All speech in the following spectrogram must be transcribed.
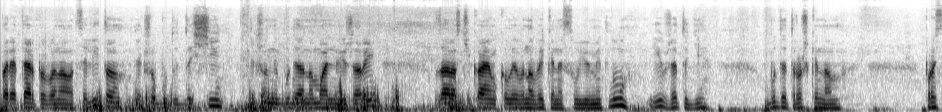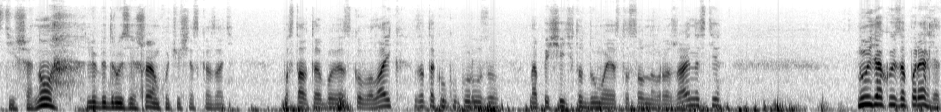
перетерпе вона оце літо, якщо будуть дощі, якщо не буде аномальної жари. Зараз чекаємо, коли вона викине свою мітлу і вже тоді буде трошки нам простіше. Ну, любі друзі, що я вам хочу ще сказати. Поставте обов'язково лайк за таку кукурузу. Напишіть, хто думає стосовно врожайності. Ну і дякую за перегляд.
